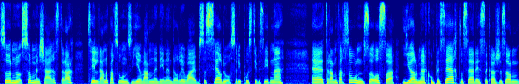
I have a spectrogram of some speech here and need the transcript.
så no, som en kjæreste da, til denne personen som gir vennene dine en dårlig vibe, så ser du også de positive sidene eh, til denne personen, som også gjør det mer komplisert å se disse kanskje sånn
